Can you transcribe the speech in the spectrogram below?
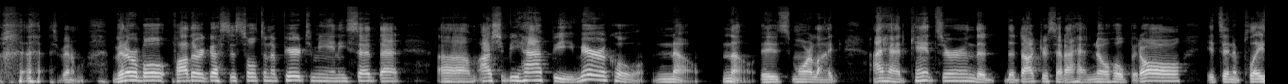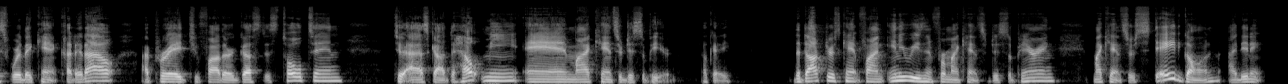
venerable, venerable Father Augustus Tolton appeared to me and he said that um, I should be happy. Miracle. No, no. It's more like I had cancer and the, the doctor said I had no hope at all. It's in a place where they can't cut it out. I prayed to Father Augustus Tolton to ask God to help me and my cancer disappeared. Okay, the doctors can't find any reason for my cancer disappearing. My cancer stayed gone. I didn't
